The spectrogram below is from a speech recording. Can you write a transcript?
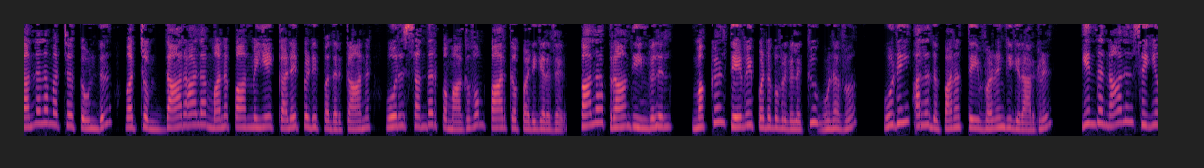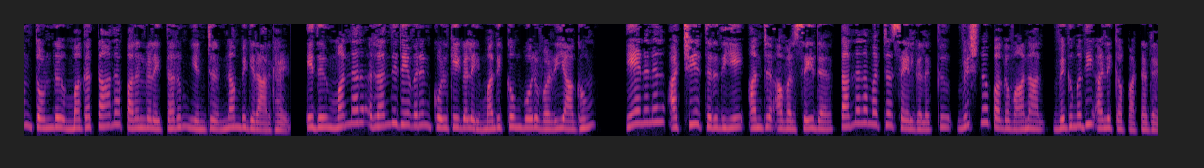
தன்னலமற்ற தொண்டு மற்றும் தாராள மனப்பான்மையை கடைபிடிப்பதற்கான ஒரு சந்தர்ப்பமாகவும் பார்க்கப்படுகிறது. பல பிராந்தியங்களில் மக்கள் தேவைப்படுபவர்களுக்கு உணவு உடை அல்லது பணத்தை வழங்குகிறார்கள். இந்த நாளில் செய்யும் தொண்டு மகத்தான பலன்களை தரும் என்று நம்புகிறார்கள். இது மன்னர் ரந்திதேவரின் கொள்கைகளை மதிக்கும் ஒரு வழியாகும். ஏனெனில் அட்சய திருதியே அன்று அவர் செய்த தன்னலமற்ற செயல்களுக்கு விஷ்ணு பகவானால் வெகுமதி அளிக்கப்பட்டது.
